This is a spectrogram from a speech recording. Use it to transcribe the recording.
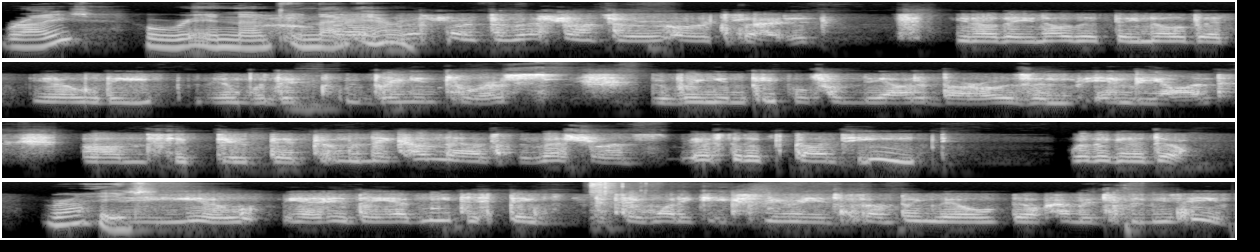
right? Who are in that in that area. The, restaurant, the restaurants are, are excited you know, they know that they know that you know the we bring in tourists, we bring in people from the outer boroughs and, and beyond. Um, so to, that when they come down to the restaurants after they've gone to eat, what are they going to do? Right. They, you know, yeah, they have need to. They if they want to experience something, they'll they'll come into the museum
